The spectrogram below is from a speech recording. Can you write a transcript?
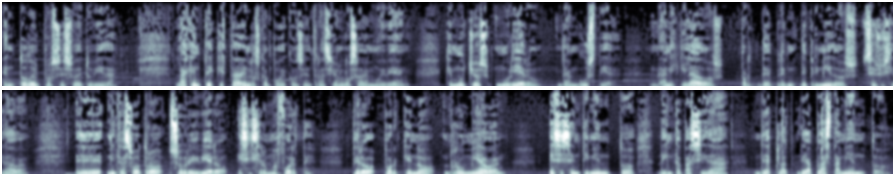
en todo el proceso de tu vida. La gente que está en los campos de concentración lo sabe muy bien, que muchos murieron de angustia, aniquilados, por deprim- deprimidos, se suicidaban, eh, mientras otros sobrevivieron y se hicieron más fuertes, pero porque no rumiaban ese sentimiento de incapacidad, de, apla- de aplastamiento,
